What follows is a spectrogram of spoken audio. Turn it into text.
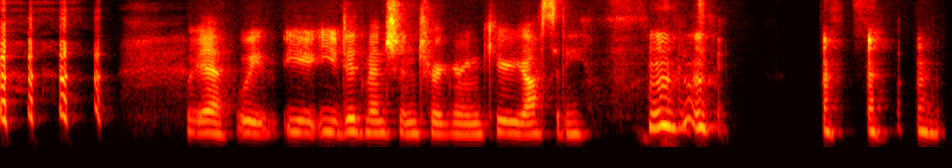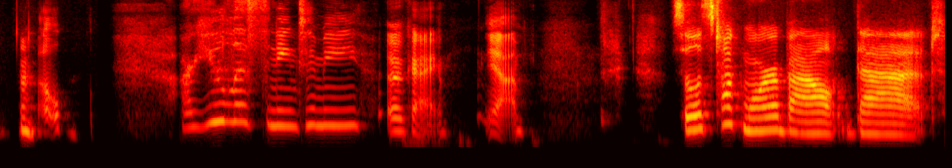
yeah we you, you did mention triggering curiosity oh, are you listening to me? Okay. Yeah. So let's talk more about that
